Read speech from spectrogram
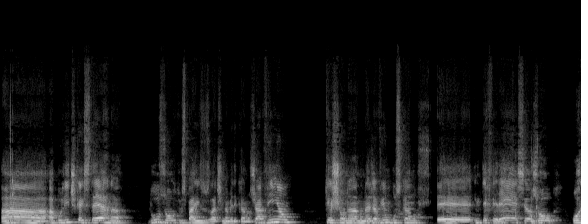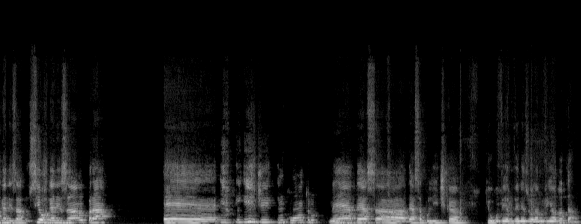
A, a política externa dos outros países latino-americanos já vinham questionando, né? Já vinham buscando é, interferências ou se organizando para é, ir, ir, de encontro né, dessa, dessa política que o governo venezuelano vinha adotando.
